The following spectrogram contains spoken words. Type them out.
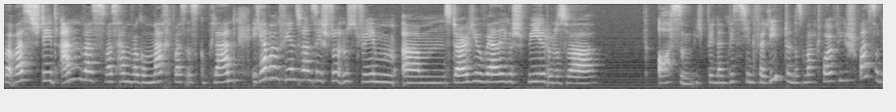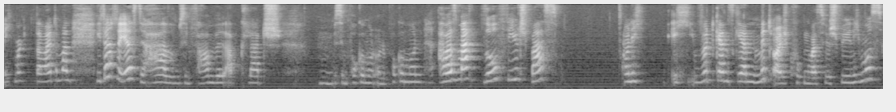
was steht an? Was, was haben wir gemacht? Was ist geplant? Ich habe im 24-Stunden-Stream ähm, Stardew Valley gespielt und es war awesome. Ich bin ein bisschen verliebt und das macht voll viel Spaß und ich möchte da weitermachen. Ich dachte erst, ja, so ein bisschen Farmville, Abklatsch, ein bisschen Pokémon ohne Pokémon. Aber es macht so viel Spaß. Und ich, ich würde ganz gern mit euch gucken, was wir spielen. Ich muss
